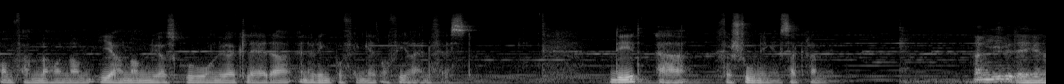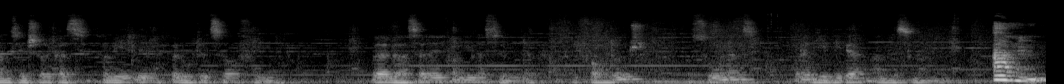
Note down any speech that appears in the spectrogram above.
omfamnar honom, ger honom nya skor, nya kläder, en ring på fingret och firar en fest. Det är försoningens sakrament. Han giver dig genom sin kyrkas förmedling förlåtelse och frid. Bör lösa dig från dina synder i Faderns och Sonens den heliga Andes namn. Amen.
